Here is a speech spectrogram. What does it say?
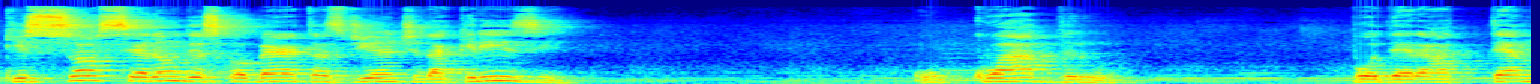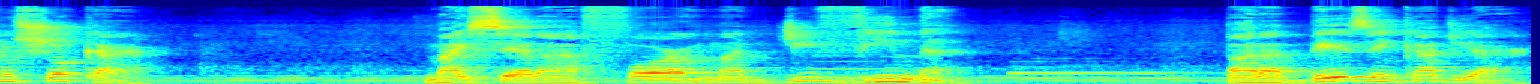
que só serão descobertas diante da crise, o quadro poderá até nos chocar, mas será a forma divina para desencadear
